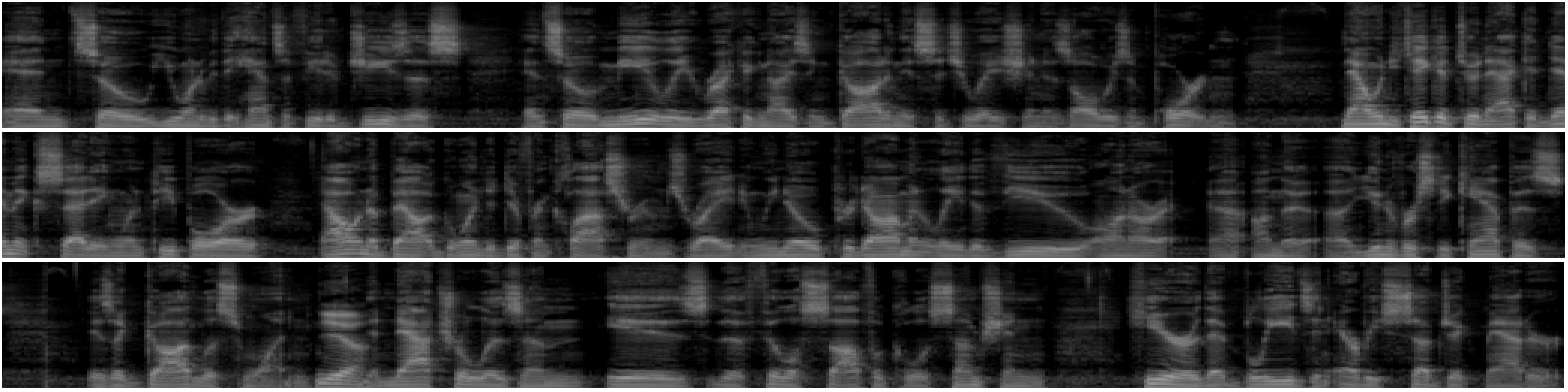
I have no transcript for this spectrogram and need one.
And so you want to be the hands and feet of Jesus. And so immediately recognizing God in this situation is always important. Now, when you take it to an academic setting, when people are out and about going to different classrooms, right? And we know predominantly the view on our uh, on the uh, university campus is a godless one. Yeah. The naturalism is the philosophical assumption here that bleeds in every subject matter.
